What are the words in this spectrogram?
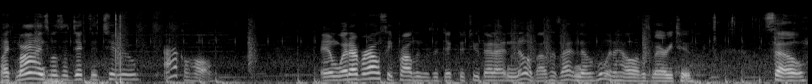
like mine was addicted to alcohol and whatever else he probably was addicted to that I didn't know about because I didn't know who in the hell I was married to. So,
